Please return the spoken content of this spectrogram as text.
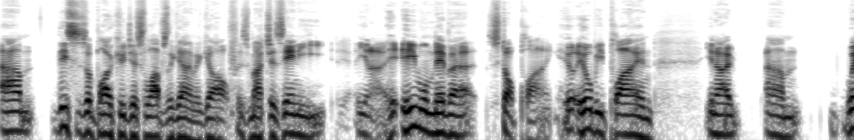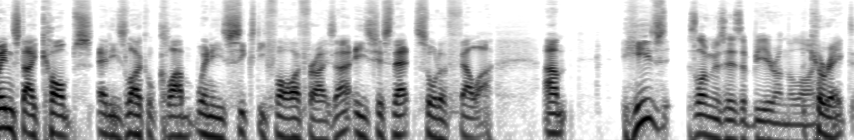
um, this is a bloke who just loves the game of golf as much as any. You know, he, he will never stop playing. He'll, he'll be playing, you know, um, Wednesday comps at his local club when he's 65. Fraser, he's just that sort of fella. Um, his as long as there's a beer on the line. Correct.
